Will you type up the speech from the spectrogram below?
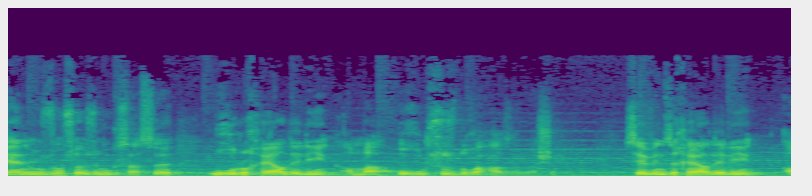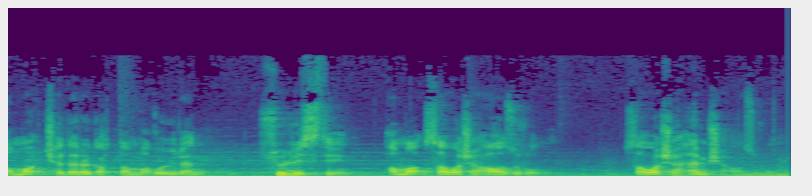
Yəni uzun sözün qısası, uğuru xəyal eləyin, amma uğursuzluğa hazırlaşın. Sevinci xəyal eləyin, amma kədərə qatlanmağı öyrənin. Sülh istəyin, amma savaşa hazır olun. Savaşa həmişə hazır olun.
